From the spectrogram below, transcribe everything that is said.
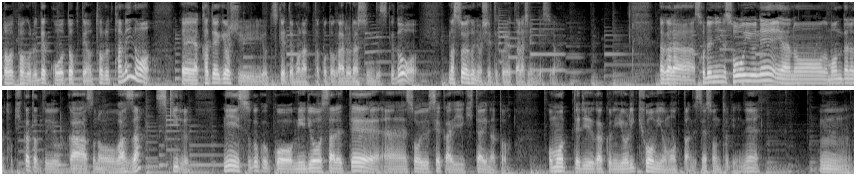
TOEFL で高得点を取るための、えー、家庭教師をつけてもらったことがあるらしいんですけど、まあ、そういうふうに教えてくれたらしいんですよ。だからそれに、ね、そういうねあの問題の解き方というかその技スキルにすごくこう魅了されて、えー、そういう世界へ行きたいなと思って留学により興味を持ったんですねその時にね。うん、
